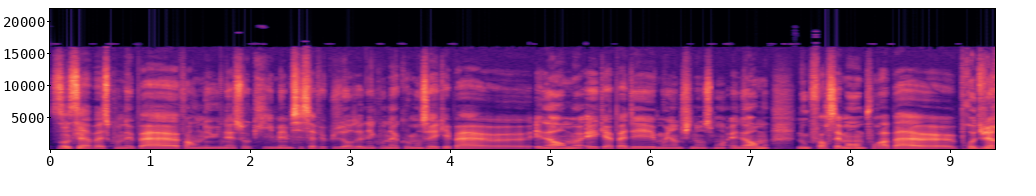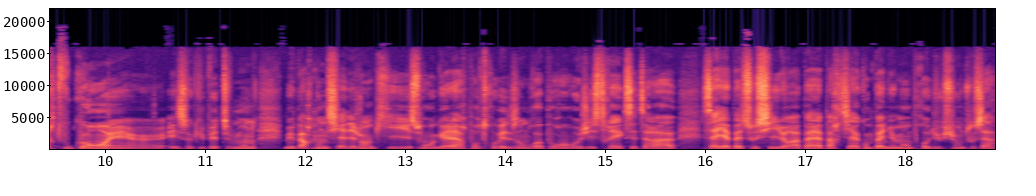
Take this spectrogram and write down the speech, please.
C'est ça, parce qu'on n'est pas, enfin, on est une asso qui, même si ça fait plusieurs années qu'on a commencé, qui est pas euh, énorme et qui a pas des moyens de financement énormes, donc forcément, on pourra pas euh, produire tout camp et, euh, et s'occuper de tout le monde. Mais par contre, s'il y a des gens qui sont en galère pour trouver des endroits pour enregistrer, etc., ça, il y a pas de souci. Il y aura pas la partie accompagnement, production, tout ça,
